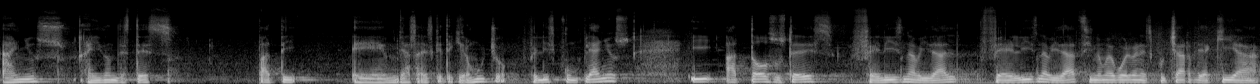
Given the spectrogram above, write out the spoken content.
años, ahí donde estés. Patti, eh, ya sabes que te quiero mucho, feliz cumpleaños. Y a todos ustedes, feliz Navidad, feliz Navidad. Si no me vuelven a escuchar de aquí a,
